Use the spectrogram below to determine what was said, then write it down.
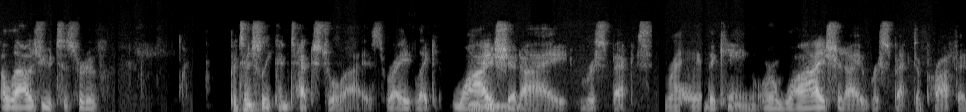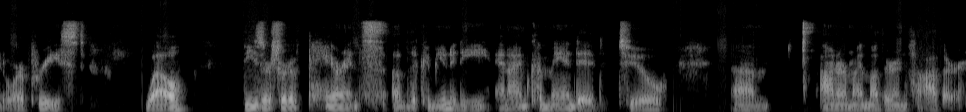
allows you to sort of potentially contextualize, right? Like, why Mhm. should I respect Right. the king or why should I respect a prophet or a priest? Well, these are sort of parents of the community, and I'm commanded to um, honor my mother and father.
